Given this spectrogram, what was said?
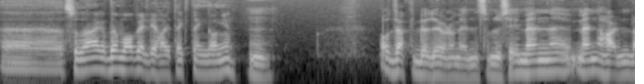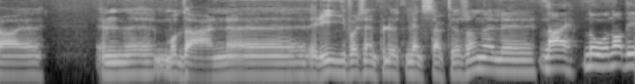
Eh, Så den, den var veldig high-tech den gangen. Og dere har ikke behøvd å gjøre noe med den, som du sier. Men, eh, men har den da eh, en moderne ri, f.eks., uten lenstakter og sånn, eller? Nei, noen, av de,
